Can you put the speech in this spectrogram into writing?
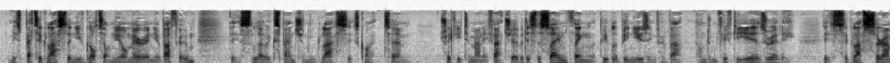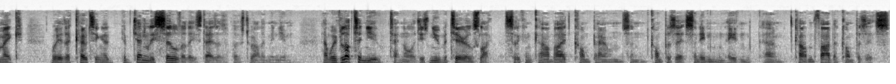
it's better glass than you've got on your mirror in your bathroom. It's low expansion glass. It's quite um, tricky to manufacture, but it's the same thing that people have been using for about 150 years, really. It's a glass ceramic with a coating of of generally silver these days as opposed to aluminium. And we've looked at new technologies, new materials like silicon carbide compounds and composites and even, even um, carbon fibre composites.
